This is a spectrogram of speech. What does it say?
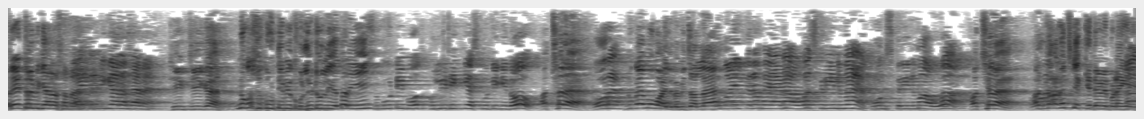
रेडर भी ग्यारह सौ में। है। राइडर भी ग्यारह सौ में। ठीक ठीक है। नुको स्कूटी भी खुली डुल्ली है तारी। स्कूटी बहुत खुली ठीक है स्कूटी की तो। अच्छा है। और नुको मोबाइल पे भी चल रहा है। मोबाइल तरफ़ ऐड होगा स्क्रीन में। कौन स्क्रीन में होगा अच्छा है। और कागज़ के के देने पड़ेंगे?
